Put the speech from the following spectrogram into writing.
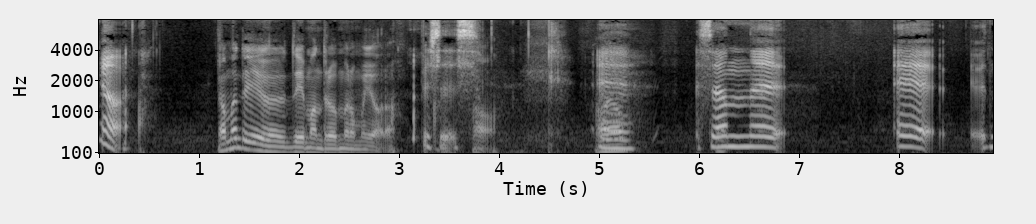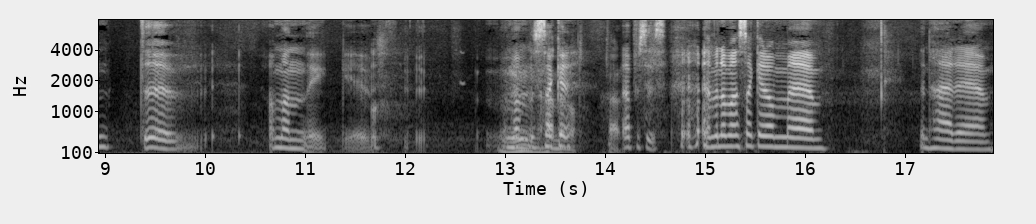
Ja, Ja men det är ju det man drömmer om att göra. precis. Ja. Ja, Eh, sen, eh, eh, jag vet inte om man, eh, Nu om man händer snackar, något här. ja precis. Nej, men om man snackar om eh, den här, eh,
